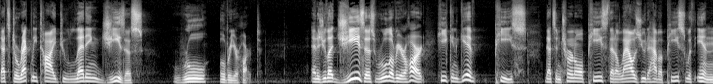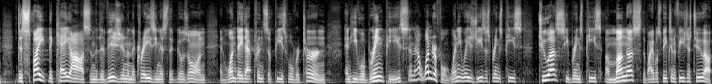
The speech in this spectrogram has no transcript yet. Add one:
that's directly tied to letting Jesus rule over your heart. And as you let Jesus rule over your heart, he can give peace that's internal, peace that allows you to have a peace within, despite the chaos and the division and the craziness that goes on. And one day that Prince of Peace will return and he will bring peace. And how wonderful. Many ways Jesus brings peace to us, he brings peace among us. The Bible speaks in Ephesians 2 how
